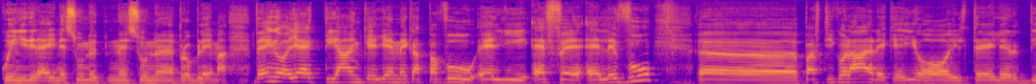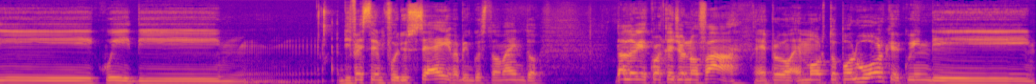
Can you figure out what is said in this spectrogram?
quindi direi nessun, nessun, problema. Vengono letti anche gli MKV e gli FLV, eh, particolare che io ho il trailer di qui di, di Fast and Furious 6, proprio in questo momento dato che qualche giorno fa è, è morto Paul Walker, quindi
